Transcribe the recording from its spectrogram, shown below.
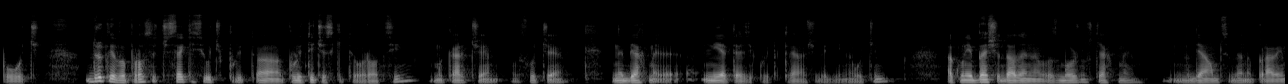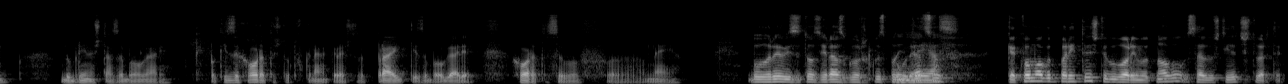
получи. Друг е въпросът, че всеки си учи политическите уроци, макар че в случая не бяхме ние тези, които трябваше да ги научим. Ако ни беше дадена възможност, тяхме, надявам се, да направим добри неща за България. Пък и за хората, защото в крайна краща, правейки за България, хората са в нея. Благодаря ви за този разговор, господин Децов. Какво могат парите? Ще говорим отново следващия четвъртък.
